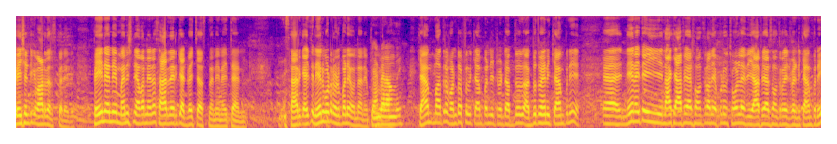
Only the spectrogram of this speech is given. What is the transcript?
పేషెంట్కి వాడదలుచుకోలేదు. పెయిన్ అనే మనిషిని ఎవరినైనా సార్ దగ్గరికి అడ్వైజ్ చేస్తున్నాను నేనైతే అని. సార్కి అయితే నేను కూడా రుణపడే ఉన్నాను ఎప్పుడు. క్యాంప్ మాత్రం వండర్ఫుల్ క్యాంప్ అని ఇటువంటి అద్భుత అద్భుతమైన క్యాంప్ని నేనైతే ఈ నాకు యాభై ఆరు సంవత్సరాలు ఎప్పుడూ చూడలేదు యాభై ఆరు సంవత్సరాలు ఇటువంటి క్యాంప్ని.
